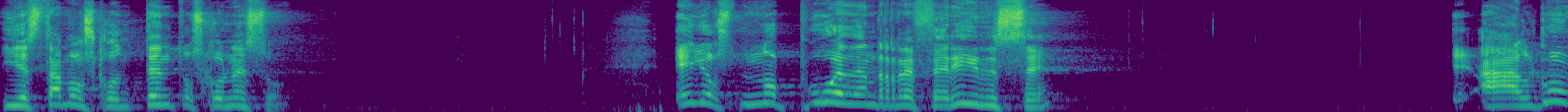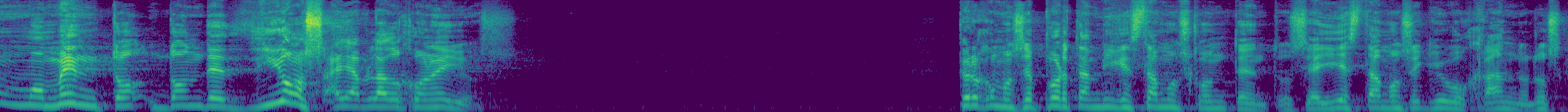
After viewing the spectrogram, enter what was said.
Y estamos contentos con eso. Ellos no pueden referirse a algún momento donde Dios haya hablado con ellos. Pero como se portan bien, estamos contentos y ahí estamos equivocándonos.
